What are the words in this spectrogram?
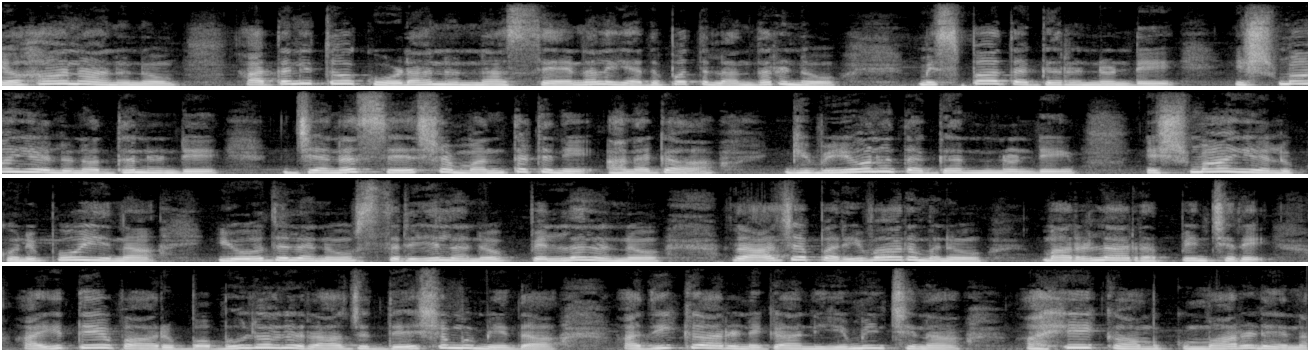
యోహానానును అతనితో కూడానున్న సేనల యధిపతులందరూ మిస్పా దగ్గర నుండి ఇష్మాయేలు నొద్ద నుండి జనశేషమంతటిని అనగా గిబియోను దగ్గర నుండి ఇష్మాయేలు కొనిపోయిన యోధులను స్త్రీలను పిల్లలను రాజపరివారమును మరలా రప్పించిరి. అయితే వారు బబులోని రాజు దేశము మీద అధికారినిగా నియమించిన అహీకాము కుమారుడైన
